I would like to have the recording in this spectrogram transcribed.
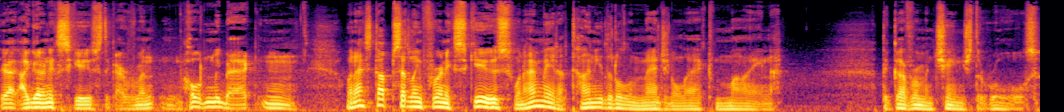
I got an excuse. The government holding me back. Mm. When I stopped settling for an excuse, when I made a tiny little imaginal act mine, the government changed the rules.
